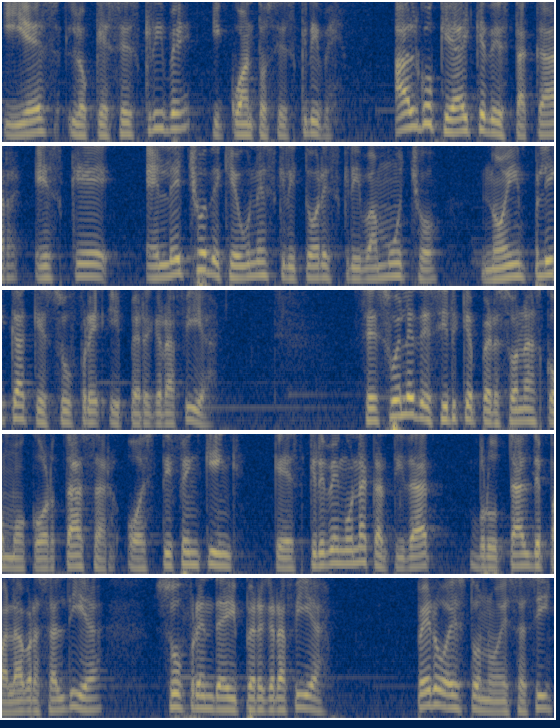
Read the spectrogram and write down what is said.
y es lo que se escribe y cuánto se escribe. Algo que hay que destacar es que el hecho de que un escritor escriba mucho no implica que sufre hipergrafía. Se suele decir que personas como Cortázar o Stephen King, que escriben una cantidad brutal de palabras al día, sufren de hipergrafía, pero esto no es así.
